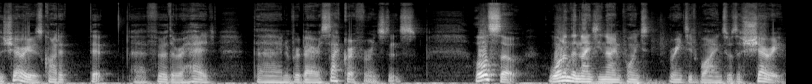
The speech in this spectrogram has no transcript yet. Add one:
So Sherry was quite a bit uh, further ahead than Ribera Sacra, for instance. Also, one of the 99 point rated wines was a sherry,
